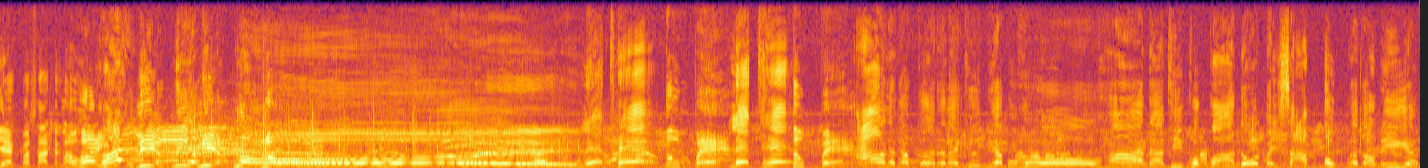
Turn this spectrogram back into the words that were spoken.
แยกประสาทจากเรา เฮ้ย เฮ้ยเรียกเรียกเรียกโล โล ครับเกิดอะไรขึ้นเนี่ยโอ้โห5นาทีกว่าๆโดนไป 3 ตุกแล้วตอนนี้ครับ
